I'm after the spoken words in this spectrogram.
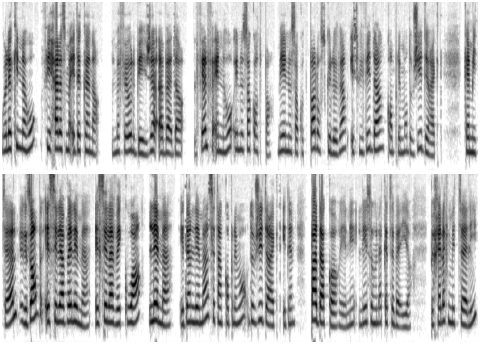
ولكنه في حالة ما إذا كان المفعول به جاء بعد الفعل فإنه il ne s'accorde pas mais il ne s'accorde pas lorsque le verbe est suivi d'un complément d'objet direct كمثال exemple il s'est lavé les mains il s'est lavé quoi les mains إذا les mains c'est un complément d'objet direct إذا pas d'accord يعني ليس هناك تبعية بخلاف المثالي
